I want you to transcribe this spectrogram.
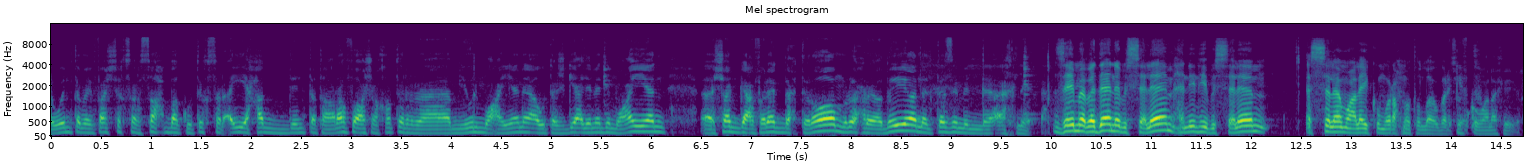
وإنت ما ينفعش تخسر صاحبك وتخسر أي حد أنت تعرفه عشان خاطر آه، ميول معينة أو تشجيع لنادي معين. آه، شجع فريقك باحترام روح رياضية نلتزم الأخلاق. زي ما بدأنا بالسلام هننهي بالسلام. السلام عليكم ورحمة الله وبركاته. أشوفكم على خير.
